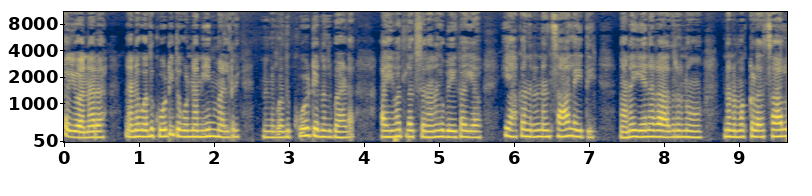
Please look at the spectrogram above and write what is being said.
ಅಯ್ಯೋ ಅನಾರ, ನನಗೊಂದು ಕೋಟಿ ತೊಗೊಂಡು ನಾನು ಏನು ಮಾಡ್ರಿ ನನಗೊಂದು ಕೋಟಿ ಅನ್ನೋದು ಬೇಡ. ಐವತ್ತು ಲಕ್ಷ ನನಗೆ ಬೇಕಾಗ್ಯಾವ. ಯಾಕಂದ್ರೆ ನನ್ನ ಸಾಲ ಐತಿ. ನನಗೆ ಏನಾರ ಆದ್ರೂ ನನ್ನ ಮಕ್ಕಳ ಸಾಲ,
